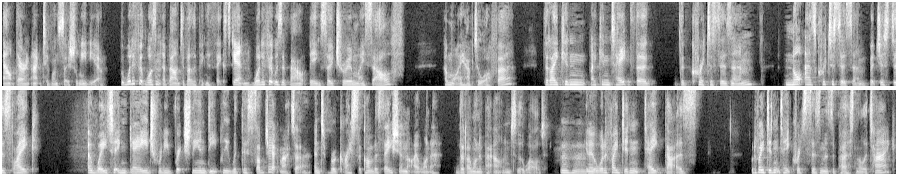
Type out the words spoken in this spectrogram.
out there and active on social media. But what if it wasn't about developing a thick skin? What if it was about being so true in myself and what I have to offer that I can I can take the the criticism not as criticism but just as like a way to engage really richly and deeply with this subject matter and to progress the conversation that i want to that i want to put out into the world Mm-hmm. you know what if i didn't take that as what if i didn't take criticism as a personal attack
